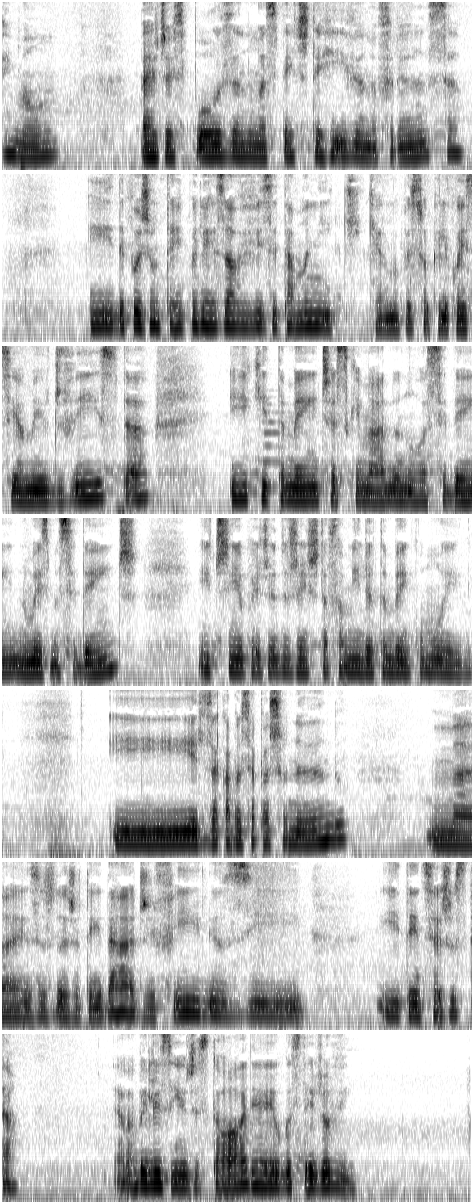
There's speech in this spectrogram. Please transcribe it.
Raymond perde a esposa num acidente terrível na França. E depois de um tempo ele resolve visitar Monique, que era uma pessoa que ele conhecia meio de vista e que também tinha se queimado no acidente, no mesmo acidente e tinha perdido gente da família também como ele. E eles acabam se apaixonando, mas os dois já têm idade, filhos e, e tem de se ajustar. É uma belezinha de história, eu gostei de ouvir.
